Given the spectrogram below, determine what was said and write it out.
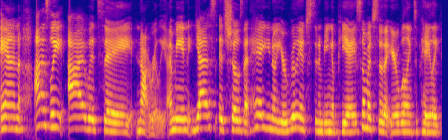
And honestly, I would say not really. I mean, yes, it shows that, hey, you know, you're really interested in being a PA, so much so that you're willing to pay like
